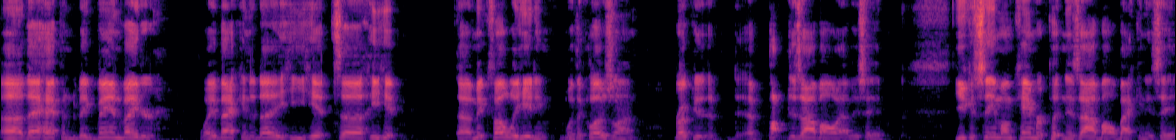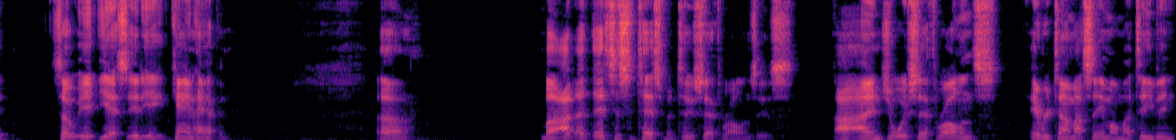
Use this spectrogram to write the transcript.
Uh, that happened to Big Van Vader way back in the day. He hit uh, he hit uh, Mick Foley hit him with a clothesline, broke it, uh, popped his eyeball out of his head. You can see him on camera putting his eyeball back in his head. So it yes, it, it can happen. Uh, but I, it's just a testament to Seth Rollins is. I, I enjoy Seth Rollins every time I see him on my TV.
